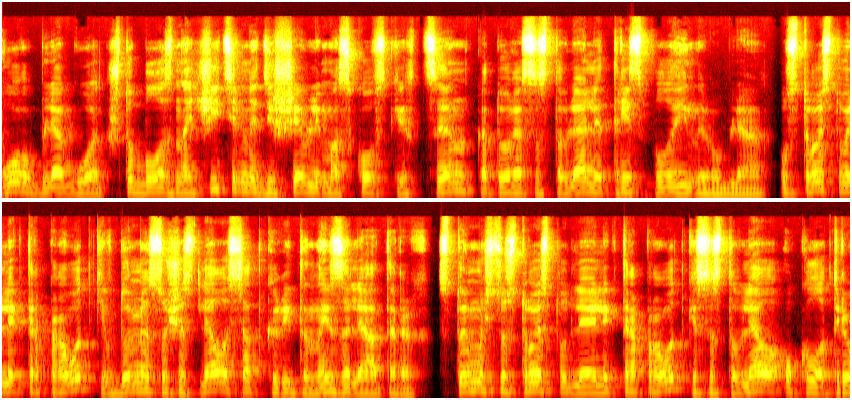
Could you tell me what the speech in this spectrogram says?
рубля год, что было значительно дешевле московских цен, которые составляли 3,5 рубля. Устройство электропроводки в доме осуществлялось открыто на изоляторах. Стоимость устройства для электропроводки составляла около 3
